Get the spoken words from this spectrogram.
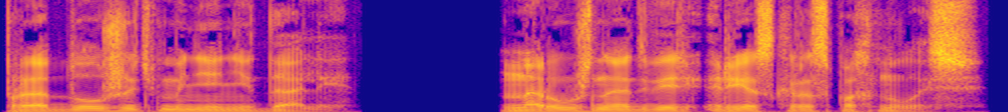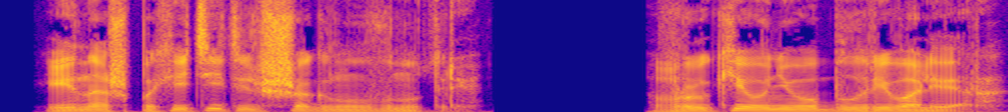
Продолжить мне не дали. Наружная дверь резко распахнулась, и наш похититель шагнул внутрь. В руке у него был револьвер,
